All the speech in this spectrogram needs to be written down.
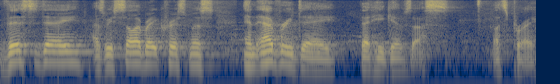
this day as we celebrate Christmas and every day that he gives us. Let's pray.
